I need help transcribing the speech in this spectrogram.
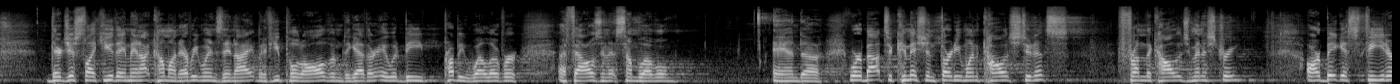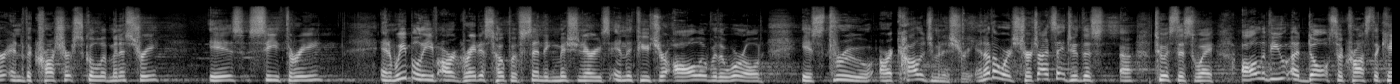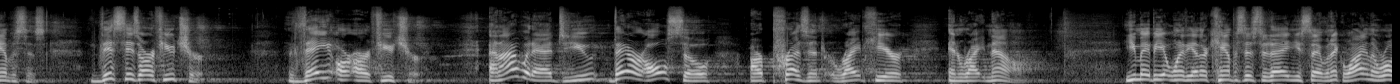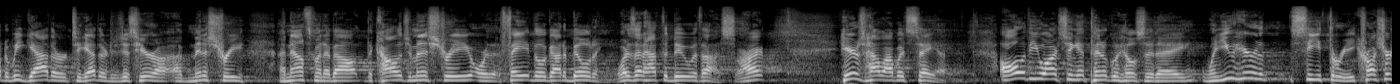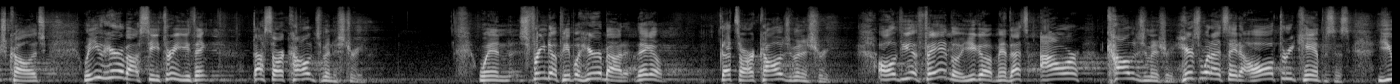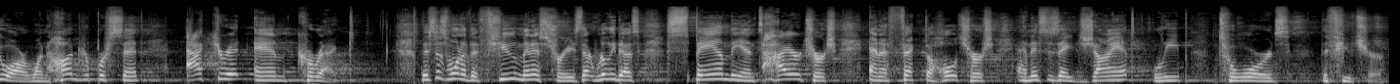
They're just like you. They may not come on every Wednesday night, but if you pulled all of them together, it would be probably well over a thousand at some level. And uh, we're about to commission 31 college students from the college ministry. Our biggest feeder into the Cross Church School of Ministry is C3. And we believe our greatest hope of sending missionaries in the future all over the world is through our college ministry. In other words, church, I'd say to, this, uh, to us this way all of you adults across the campuses, this is our future. They are our future. And I would add to you, they are also our present right here and right now. You may be at one of the other campuses today and you say, Well, Nick, why in the world do we gather together to just hear a, a, ministry announcement about the college ministry or that Fayetteville got a building? What does that have to do with us? All right? Here's how I would say it. All of you watching at Pinnacle Hills today, when you hear C3, Cross Church College, when you hear about C3, you think, That's our college ministry. When Springdale people hear about it, they go, That's our college ministry. All of you at Fayetteville, you go, man, that's our college ministry. Here's what I'd say to all three campuses you are 100% accurate and correct. This is one of the few ministries that really does span the entire church and affect the whole church, and this is a giant leap towards the future.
